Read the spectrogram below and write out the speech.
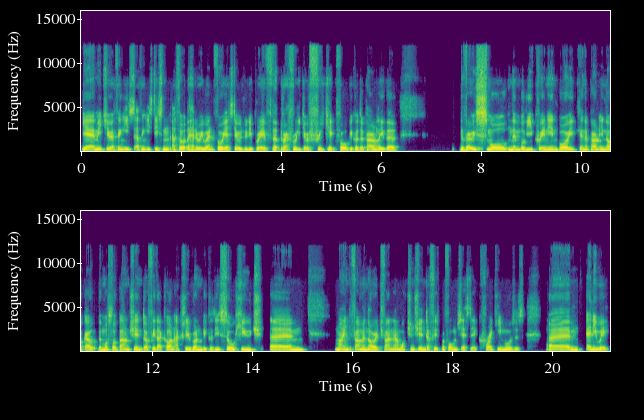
Yeah, me too. I think he's. I think he's decent. I thought the header he went for yesterday was really brave that the referee gave a free kick for because apparently the the very small, nimble Ukrainian boy can apparently knock out the muscle-bound Shane Duffy that can't actually run because he's so huge. Um, mind if I'm a Norwich fan and I'm watching Shane Duffy's performance yesterday, crikey Moses. Um, anyway,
